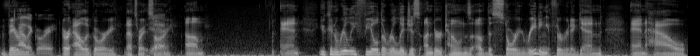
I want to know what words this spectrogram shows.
very Allegory. or allegory. That's right. Yeah. Sorry. Um, and you can really feel the religious undertones of the story reading it through it again and how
